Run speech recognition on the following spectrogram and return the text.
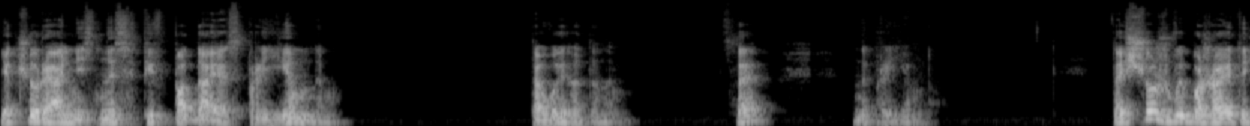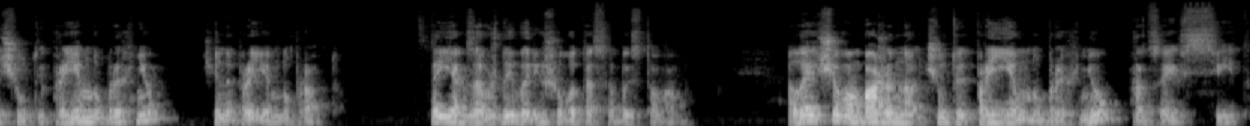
якщо реальність не співпадає з приємним та вигаданим, це неприємно. Та що ж ви бажаєте чути? Приємну брехню чи неприємну правду? Це, як завжди, вирішувати особисто вам. Але якщо вам бажано чути приємну брехню про цей світ,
